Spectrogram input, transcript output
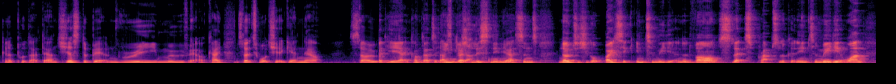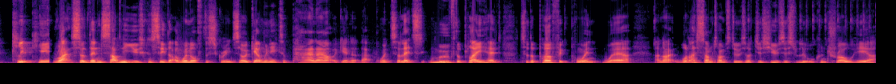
going to put that down just a bit and remove it okay? So let's watch it again now so here, come down to That's English better. listening yeah. lessons. Notice you've got basic, intermediate and advanced. Let's perhaps look at the intermediate one click here. Right, so then suddenly you can see that I went off the screen. So again, we need to pan out again at that point. So let's move the playhead to the perfect point where, and I, what I sometimes do is I just use this little control here.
